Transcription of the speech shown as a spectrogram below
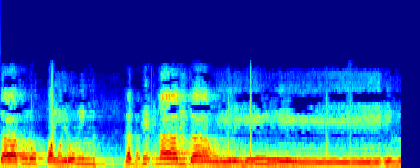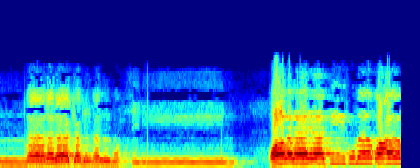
تأكل الطير منه. نبئنا بتأويله إنا نراك من المحسنين. قال لا يأتيكما طعام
